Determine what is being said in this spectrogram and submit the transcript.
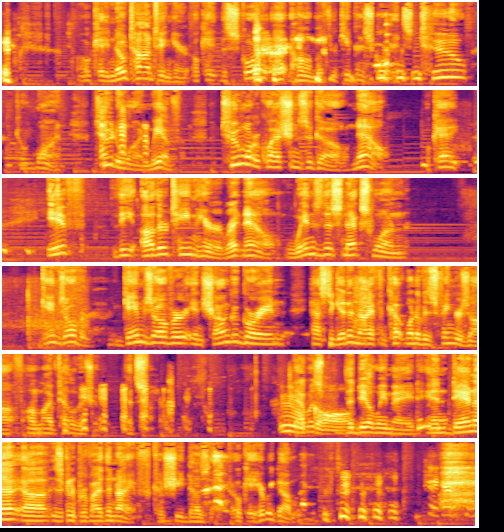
Okay, no taunting here. Okay, the score at home, if you're keeping score, it's two to one. Two to one. We have two more questions to go. Now, okay, if the other team here right now wins this next one, game's over. Game's over, and Sean Gregorian has to get a knife and cut one of his fingers off on live television. That's Oh, that was God. the deal we made. And Dana uh, is going to provide the knife because she does that. Okay, here we go. Okay, I gotta pay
